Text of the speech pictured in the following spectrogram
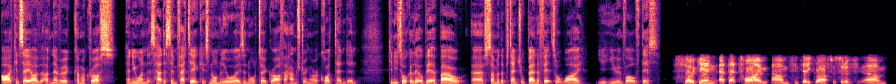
I can say I've, I've never come across anyone that's had a synthetic. It's normally always an autograft, a hamstring or a quad tendon. Can you talk a little bit about uh, some of the potential benefits or why you, you involved this? So again, at that time, um, synthetic grafts were sort of um,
